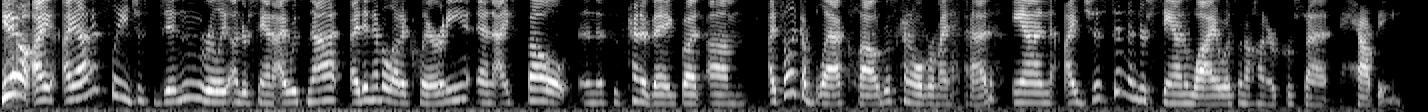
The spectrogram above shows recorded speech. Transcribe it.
You know, I, I honestly just didn't really understand. I was not, I didn't have a lot of clarity, and I felt, and this is kind of vague, but um, I felt like a black cloud was kind of over my head, and I just didn't understand why I wasn't 100% happy.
